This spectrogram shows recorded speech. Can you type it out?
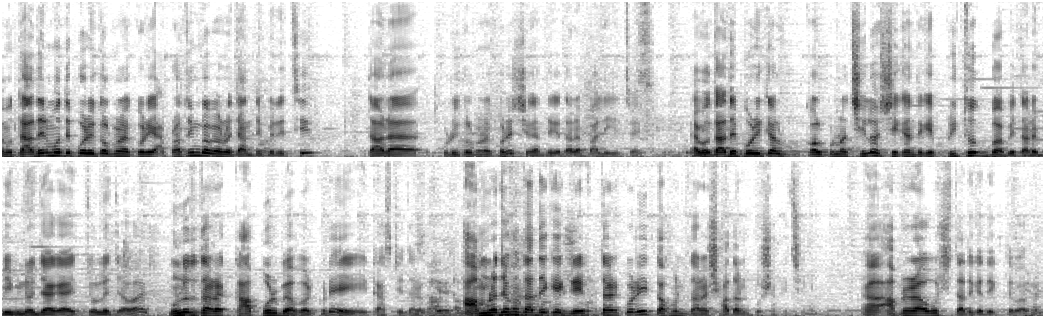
এবং তাদের মধ্যে পরিকল্পনা করে প্রাথমিকভাবে আমরা জানতে পেরেছি তারা পরিকল্পনা করে সেখান থেকে তারা পালিয়ে যায়। এবং তাদের পরিকল্পনা ছিল সেখান থেকে পৃথকভাবে তারা বিভিন্ন জায়গায় চলে যাওয়া মূলত তারা কাপড় ব্যবহার করে এই কাজটি তারা করে। আমরা যখন তাদেরকে গ্রেফতার করি তখন তারা সাধারণ পোশাকে ছিল। আপনারা অবশ্যই তাদেরকে দেখতে পাবেন।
